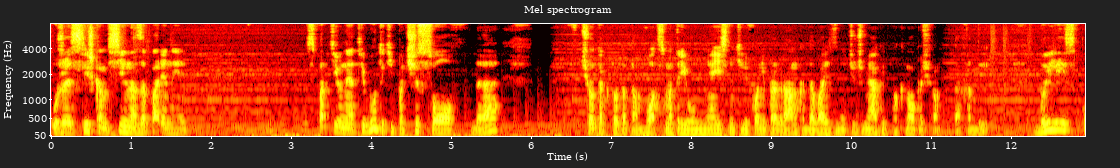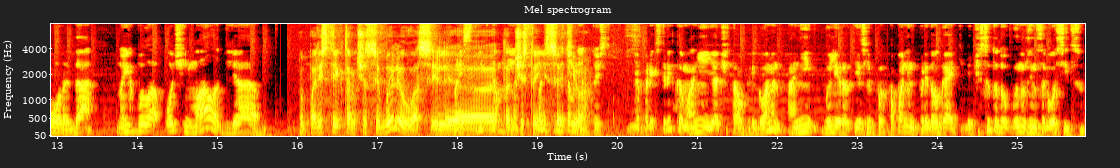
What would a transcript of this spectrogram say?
уже слишком сильно запаренные спортивные атрибуты, типа часов, да, что-то кто-то там, вот смотри, у меня есть на телефоне программка, давай, значит, жмякать по кнопочкам, да, ходы. Были споры, да, но их было очень мало для ну, по рестриктам часы были у вас или по там нет, чисто по инициатива? Нет. То есть, не, по рестриктам они, я читал регламент, они были, если оппонент предлагает тебе часы, то вынужден согласиться.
